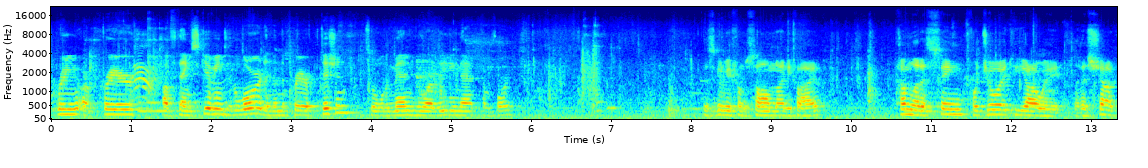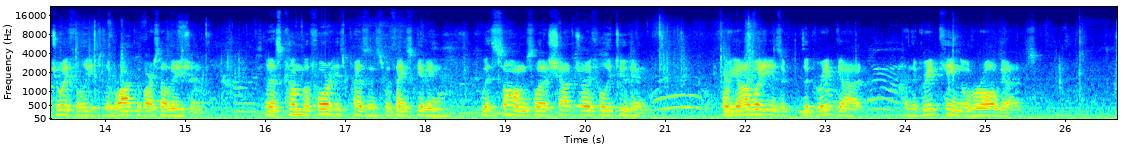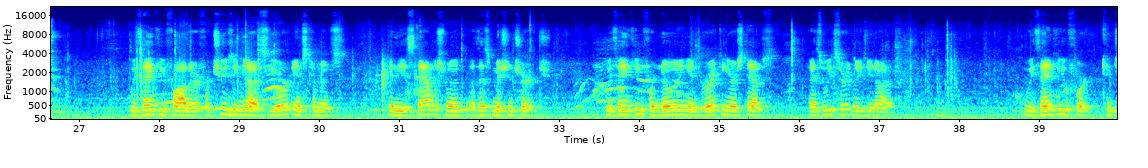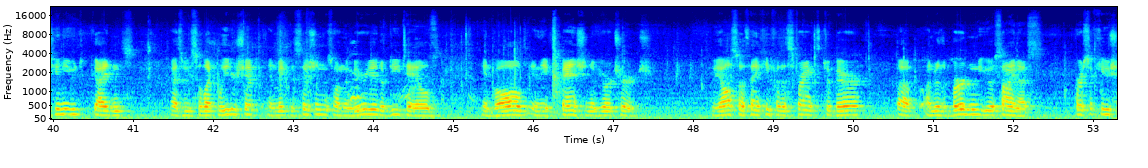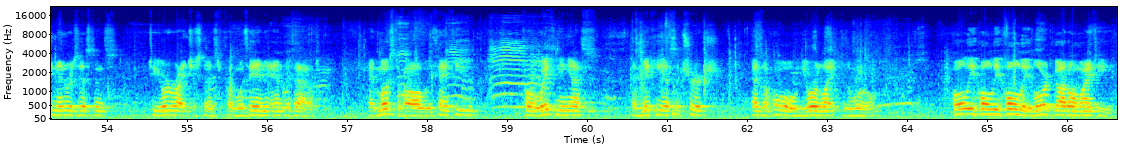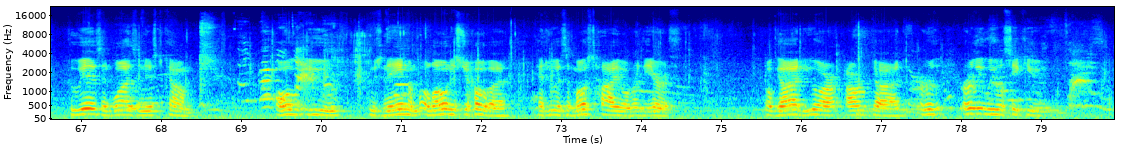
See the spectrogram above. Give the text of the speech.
bring our prayer of thanksgiving to the Lord and then the prayer of petition. So, will the men who are leading that come forward? This is going to be from Psalm 95. Come, let us sing for joy to Yahweh. Let us shout joyfully to the rock of our salvation. Let us come before his presence with thanksgiving. With songs, let us shout joyfully to him. For Yahweh is a, the great God and the great King over all gods. We thank you, Father, for choosing us, your instruments, in the establishment of this mission church. We thank you for knowing and directing our steps as we certainly do not. We thank you for continued guidance as we select leadership and make decisions on the myriad of details involved in the expansion of your church. We also thank you for the strength to bear up under the burden you assign us, persecution and resistance to your righteousness from within and without. And most of all, we thank you for awakening us and making us a church as a whole, your light to the world. Holy, holy, holy, Lord God Almighty, who is and was and is to come. O you, whose name alone is Jehovah, and who is the most high over the earth. O God, you are our God. Early we will seek you.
